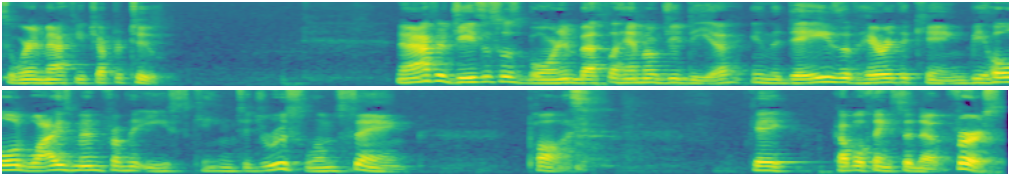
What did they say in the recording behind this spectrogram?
So we're in Matthew chapter 2. Now, after Jesus was born in Bethlehem of Judea, in the days of Herod the king, behold, wise men from the east came to Jerusalem, saying, Pause. Okay, a couple things to note. First,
